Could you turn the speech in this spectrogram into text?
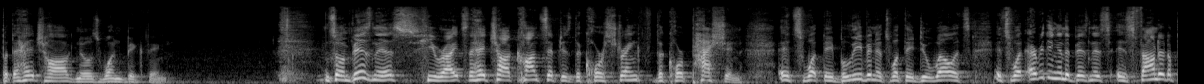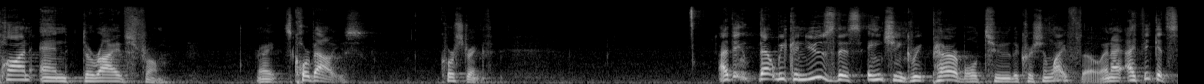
but the hedgehog knows one big thing. And so in business, he writes, the hedgehog concept is the core strength, the core passion. It's what they believe in, it's what they do well, it's, it's what everything in the business is founded upon and derives from. Right? It's core values, core strength. I think that we can use this ancient Greek parable to the Christian life, though. And I, I think it's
